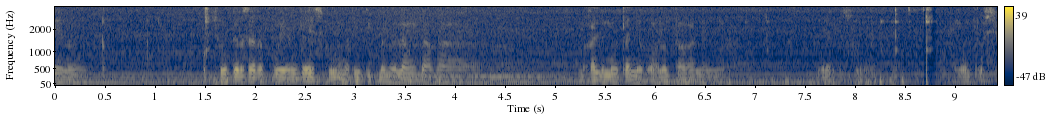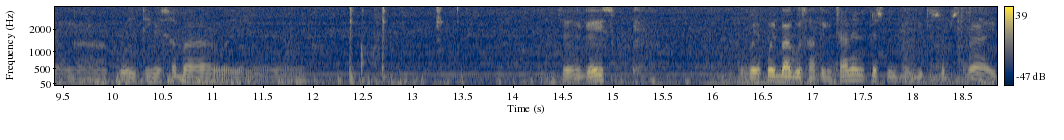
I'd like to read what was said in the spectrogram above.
Yan o. Super sarap po yan guys. Kung matitikman nyo lang baka makalimutan nyo kung anong pangalan nyo. Ayan so. Ayan po siyang uh, kunting sabaw. Ayan o. So yan guys, kung kayo po ay bago sa ating channel, please don't forget to subscribe.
